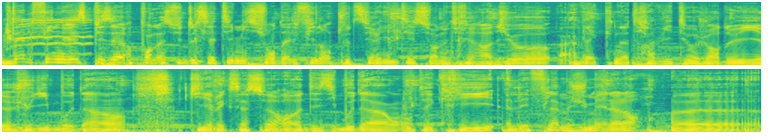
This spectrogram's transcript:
Delphine Vespizer pour la suite de cette émission. Delphine en toute sérénité sur Nutri Radio avec notre invité aujourd'hui Julie Baudin qui avec sa sœur Daisy Baudin ont écrit Les flammes jumelles. Alors euh,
